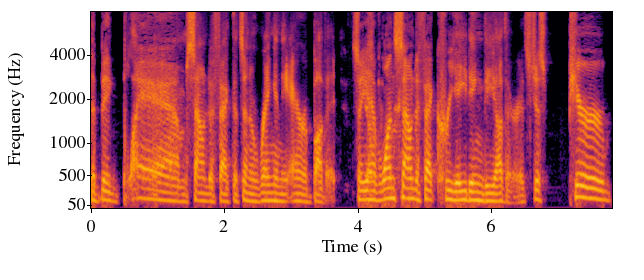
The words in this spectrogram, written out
the big blam sound effect that's in a ring in the air above it. So you have one sound effect creating the other. It's just pure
